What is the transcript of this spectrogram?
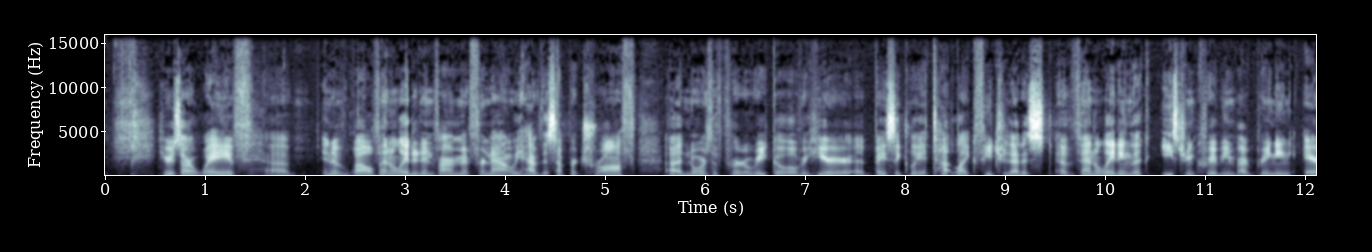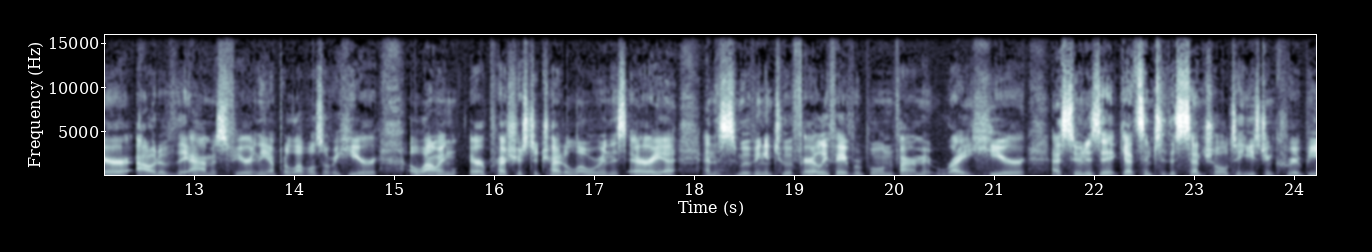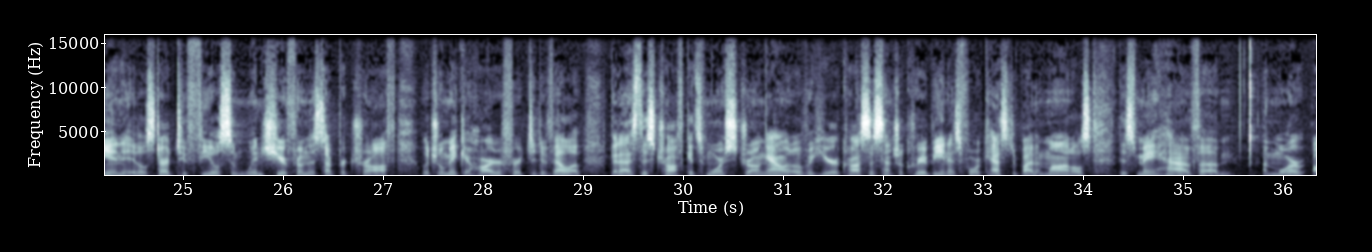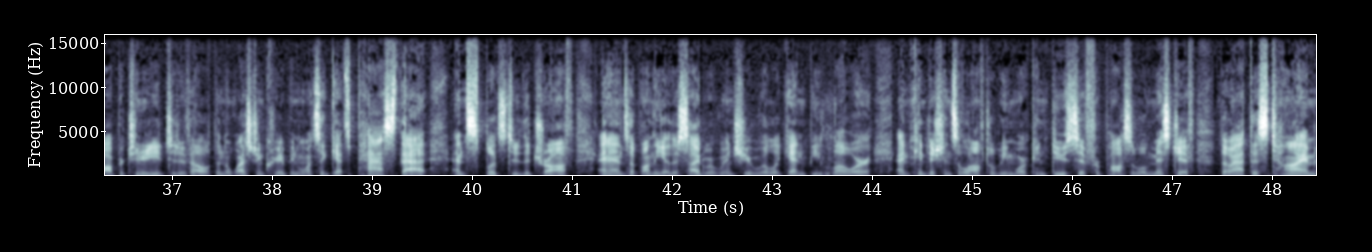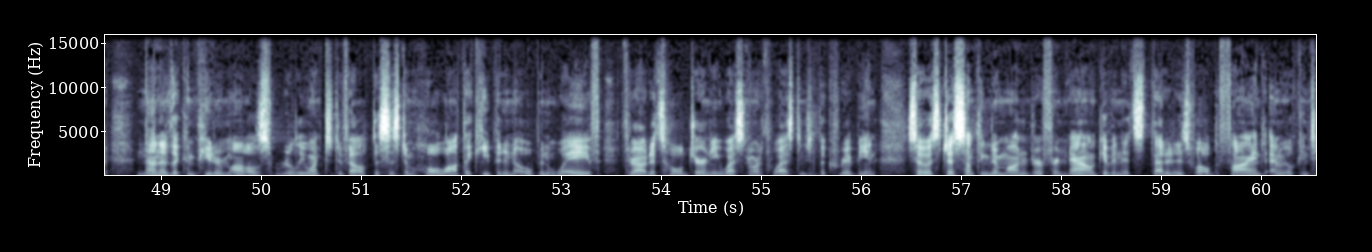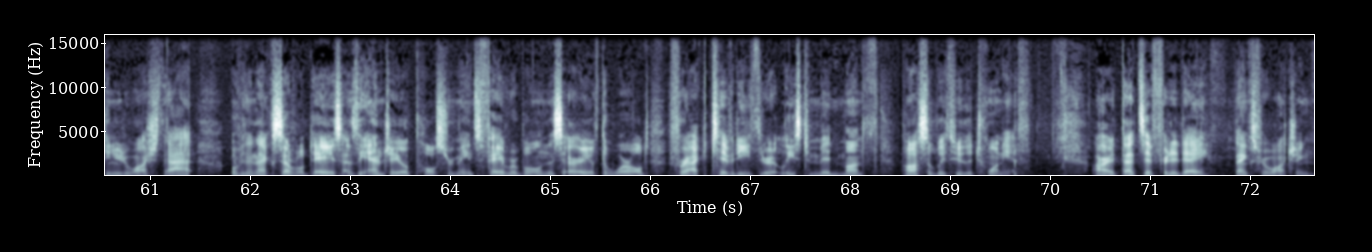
Here's our wave. Uh, in a well ventilated environment for now. We have this upper trough uh, north of Puerto Rico over here, uh, basically a TUTT like feature that is uh, ventilating the eastern Caribbean by bringing air out of the atmosphere in the upper levels over here, allowing air pressures to try to lower in this area. And this is moving into a fairly favorable environment right here. As soon as it gets into the central to eastern Caribbean, it'll start to feel some wind shear from this upper trough, which will make it harder for it to develop. But as this trough gets more strung out over here across the Central Caribbean as forecasted by the models, this may have um, more opportunity to develop in the Western Caribbean once it gets past that and splits through the trough and ends up on the other side where wind shear will again be lower and conditions aloft will be more conducive for possible mischief. Though at this time, none of the computer models really want to develop the system a whole lot. They keep it an open wave throughout its whole journey west northwest into the Caribbean. So it's just something to monitor for now, given it's that it is well defined, and we'll continue to watch that over the next several days as the MJO pulse remains favorable in this area of the world for activity through at least mid-month, possibly through the 20th. Alright, that's it for today. Thanks for watching.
